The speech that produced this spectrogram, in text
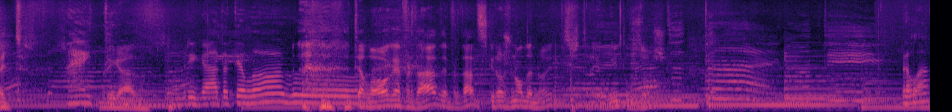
Feito. Ai, Obrigado. Obrigada, até logo. até logo, é verdade, é verdade. Seguir ao Jornal da Noite, estreia o Ídolos hoje. Até lá.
